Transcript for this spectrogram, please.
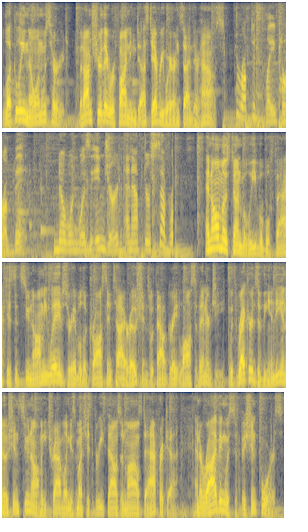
Luckily, no one was hurt, but I'm sure they were finding dust everywhere inside their house. Interrupted play for a bit. No one was injured, and after several An almost unbelievable fact is that tsunami waves are able to cross entire oceans without great loss of energy, with records of the Indian Ocean tsunami traveling as much as 3,000 miles to Africa and arriving with sufficient force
